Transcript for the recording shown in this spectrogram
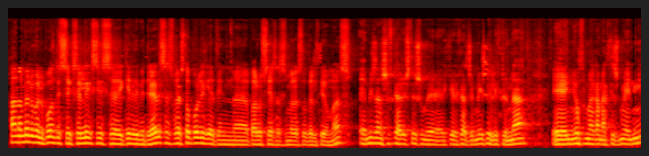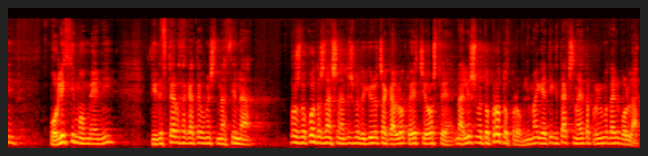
Αναμένουμε λοιπόν τις εξελίξεις, ε, κύριε Δημητριάδη. Σας ευχαριστώ πολύ για την ε, παρουσία σας σήμερα στο δελτίο μας. Εμείς να σας ευχαριστήσουμε, κύριε Χατζημίση, ειλικρινά. Ε, νιώθουμε αγανακτισμένοι, πολύ θυμωμένοι. Τη Δευτέρα θα κατέβουμε στην Αθήνα προσδοκώντας να συναντήσουμε τον κύριο Τσακαλώτο έτσι ώστε να λύσουμε το πρώτο πρόβλημα. Γιατί κοιτάξτε να δείτε, τα προβλήματα είναι πολλά.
